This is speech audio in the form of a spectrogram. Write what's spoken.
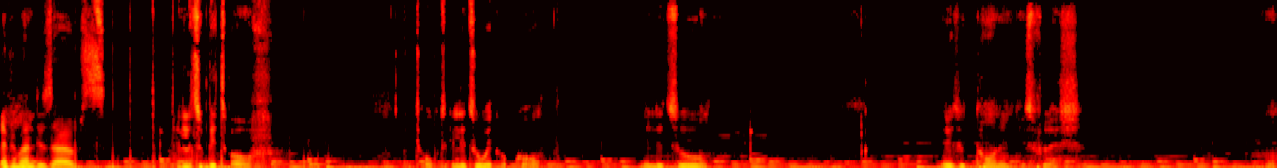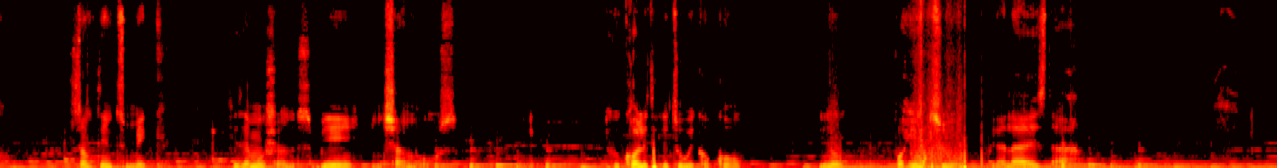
Every man deserves a little bit of jolt, a little wake up call, a little a little thorn in his flesh. Oh, something to make his emotions be in shambles. You could call it a little wake up call, you know, for him to realize that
